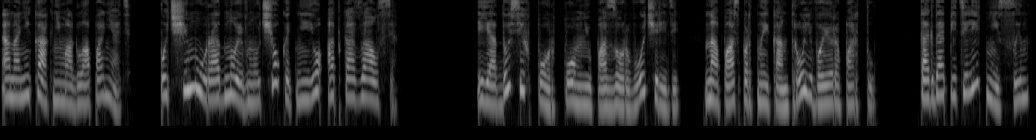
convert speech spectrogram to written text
Она никак не могла понять, почему родной внучок от нее отказался. Я до сих пор помню позор в очереди на паспортный контроль в аэропорту, когда пятилетний сын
